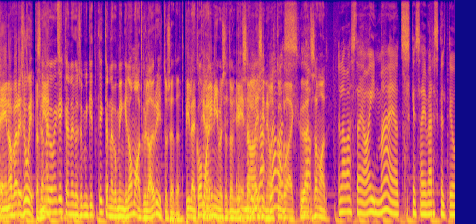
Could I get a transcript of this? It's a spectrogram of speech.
ei no päris huvitav. see on nagu kõik on nagu see mingid, kõik on nagu mingid oma küla üritused. oma inimesed on kõik Ei, seal no- esinevad La- kogu lavas- aeg, ühed la- ja samad. lavastaja Ain Mäeots, kes sai värskelt ju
